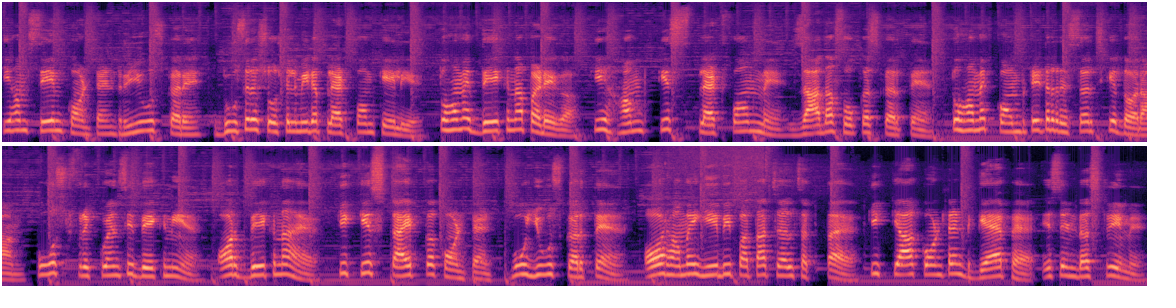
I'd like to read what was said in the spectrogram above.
कि हम सेम कंटेंट रीयूज करें दूसरे सोशल मीडिया प्लेटफॉर्म के लिए। तो हमें देखना पड़ेगा कि हम किस प्लेटफॉर्म में ज़्यादा फोकस करते हैं। तो हमें कॉम्पिटिटर रिसर्च के दौरान पोस्ट फ्रिक्वेंसी देखनी है और देखना है कि किस टाइप का कंटेंट वो यूज़ करते हैं। और हमें ये भी पता चल सकता है कि क्या कंटेंट गैप है इस इंडस्ट्री में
